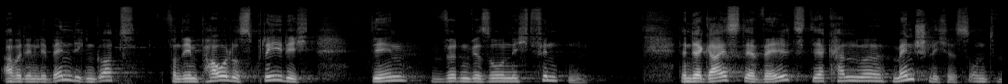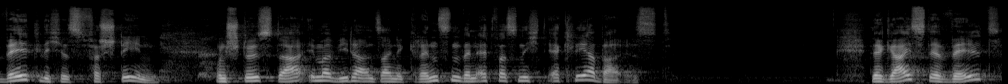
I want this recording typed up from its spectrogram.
Aber den lebendigen Gott, von dem Paulus predigt, den würden wir so nicht finden. Denn der Geist der Welt, der kann nur Menschliches und Weltliches verstehen und stößt da immer wieder an seine Grenzen, wenn etwas nicht erklärbar ist. Der Geist der Welt,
